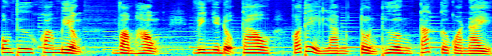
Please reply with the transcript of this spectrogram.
ung thư khoang miệng, vòm họng vì nhiệt độ cao có thể làm tổn thương các cơ quan này.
